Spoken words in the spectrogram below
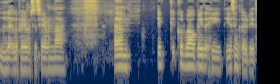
little appearances here and there. Um, it could well be that he is included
